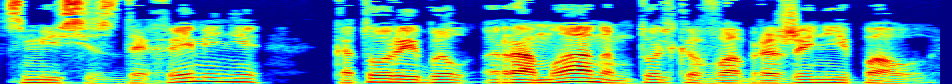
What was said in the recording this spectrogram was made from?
с миссис де Хэмини, который был романом только в воображении Паулы.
